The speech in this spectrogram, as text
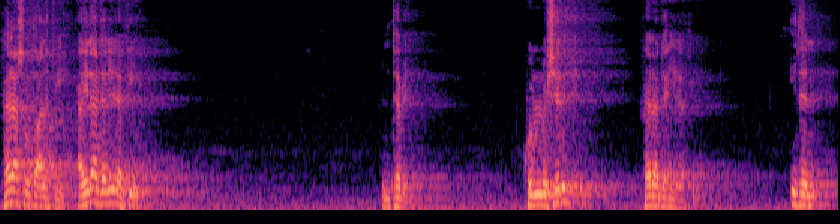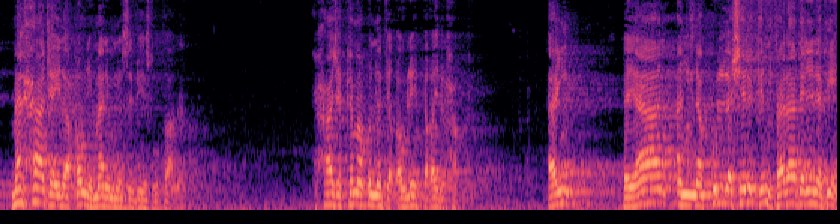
فلا سلطان فيه أي لا دليل فيه. انتبه. كل شرك فلا دليل فيه. إذن ما الحاجة إلى قوله ما لم ينزل به سلطانا؟ الحاجة كما قلنا في قوله بغير الحق. أي بيان أن كل شرك فلا دليل فيه.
